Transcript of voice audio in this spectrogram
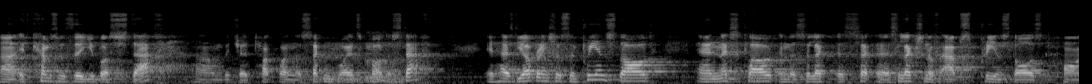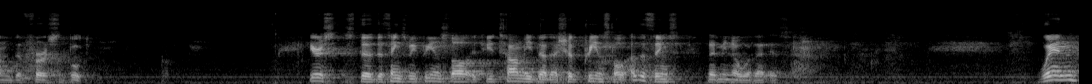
Uh, it comes with the UBOS staff, um, which I talk about in a second why it's called a staff. It has the operating system pre-installed and Nextcloud and a, select, a, se a selection of apps pre-installed upon the first boot. Here's the, the things we pre-install. If you tell me that I should pre-install other things, let me know what that is. When,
